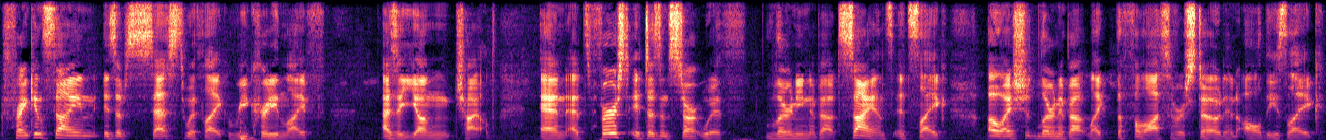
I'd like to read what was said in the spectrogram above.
Frankenstein is obsessed with like recreating life as a young child. And at first it doesn't start with learning about science. It's like, oh, I should learn about like the philosopher's stone and all these like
